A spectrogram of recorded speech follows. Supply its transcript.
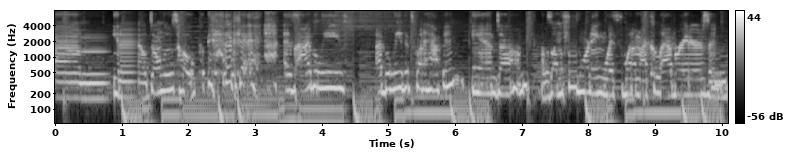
um, you know, don't lose hope. As I believe, I believe it's going to happen. And um, I was on the phone morning with one of my collaborators, and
